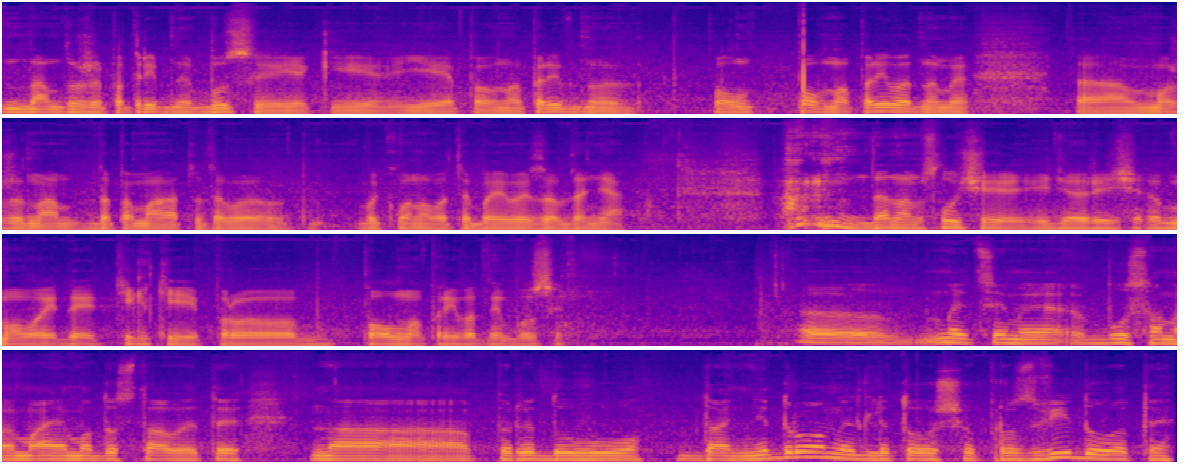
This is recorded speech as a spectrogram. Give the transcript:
Нам дуже потрібні буси, які є повноприводними, повноприводними та може нам допомагати та виконувати бойові завдання. В даному випадку мова йде тільки про повноприводні буси. Е, Ми цими бусами маємо доставити на передову дані дрони для того, щоб розвідувати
